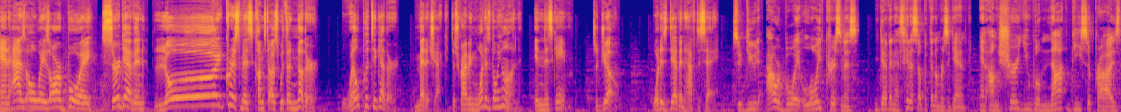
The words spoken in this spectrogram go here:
And as always, our boy, Sir Devin Lloyd Christmas, comes to us with another well put together meta check describing what is going on in this game. So, Joe, what does Devin have to say? So, dude, our boy Lloyd Christmas, Devin has hit us up with the numbers again, and I'm sure you will not be surprised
